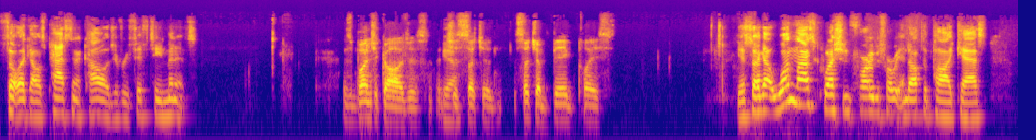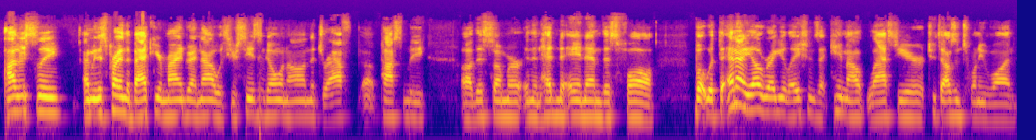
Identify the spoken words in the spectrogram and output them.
felt like i was passing a college every 15 minutes there's a bunch of colleges. It's yeah. just such a such a big place. Yeah, so I got one last question for you before we end off the podcast. Obviously, I mean, it's probably in the back of your mind right now with your season going on, the draft uh, possibly uh, this summer, and then heading to A and M this fall. But with the NIL regulations that came out last year, 2021,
